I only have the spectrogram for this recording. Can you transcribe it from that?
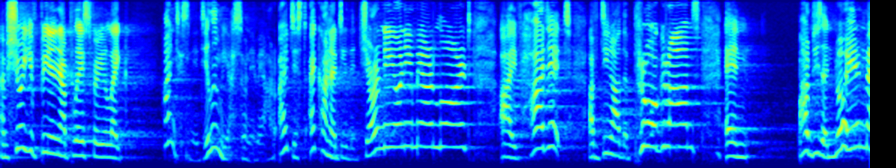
I'm sure you've been in a place where you're like, I'm just not dealing with this anymore. I just, I can't do the journey anymore, Lord. I've had it. I've done all the programs and I'm just annoying me.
